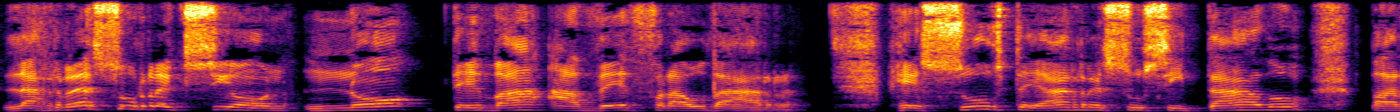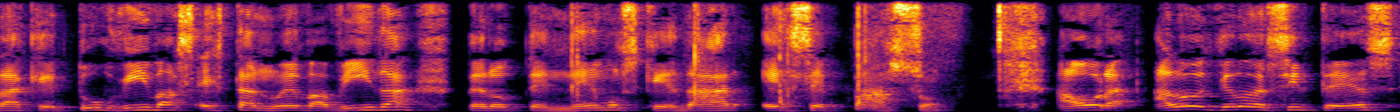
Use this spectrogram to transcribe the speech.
La resurrección no te va a defraudar. Jesús te ha resucitado para que tú vivas esta nueva vida, pero tenemos que dar ese paso. Ahora, algo que quiero decirte es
